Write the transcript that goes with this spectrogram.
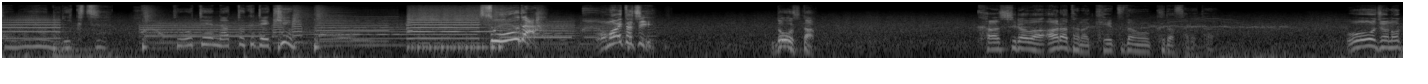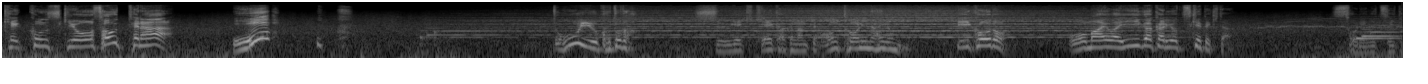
そのような理屈到底納得できん。そうだ！お前たち！どうした？頭は新たな決断を下された。王女の結婚式を襲うってな！え？どういうことだ？襲撃計画なんて本当にないのに。リコードお前は言いがかりをつけてきたそれについて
